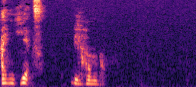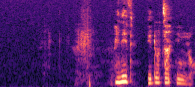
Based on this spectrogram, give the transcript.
and yet be humble. We need a daughter in law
